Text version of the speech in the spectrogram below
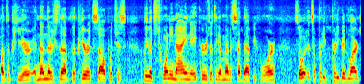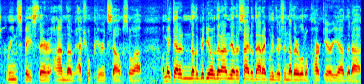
Of the pier. And then there's the, the pier itself, which is, I believe it's 29 acres. I think I might have said that before. So it's a pretty pretty good large green space there on the actual pier itself. So uh, I'll make that another video. Then on the other side of that, I believe there's another little park area that uh,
